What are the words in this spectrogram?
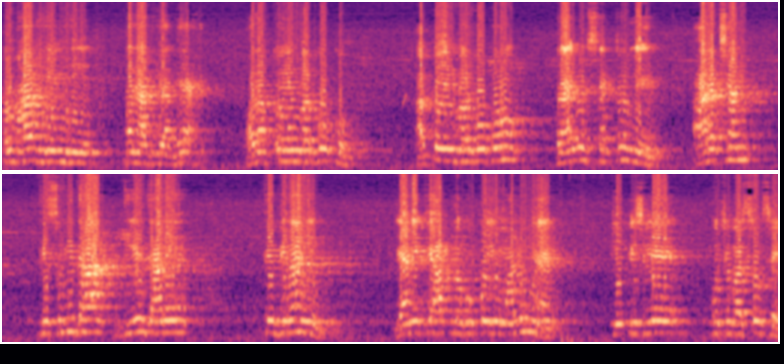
प्रभावहीन ही बना दिया गया है। और अब तो इन वर्गों को, अब तो इन वर्गों को प्राइवेट सेक्टर में आरक्षण की सुविधा दिए जाने के बिना ही, यानी कि आप लोगों को ये मालूम है कि पिछले कुछ वर्षों से,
